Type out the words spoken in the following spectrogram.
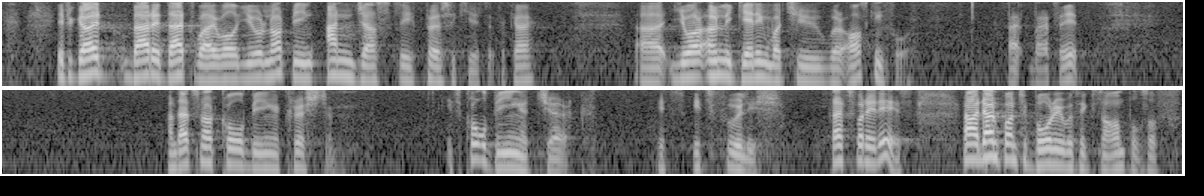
if you go about it that way, well, you're not being unjustly persecuted, okay? Uh, you are only getting what you were asking for. That, that's it. And that's not called being a Christian. It's called being a jerk. It's, it's foolish. That's what it is. Now, I don't want to bore you with examples of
